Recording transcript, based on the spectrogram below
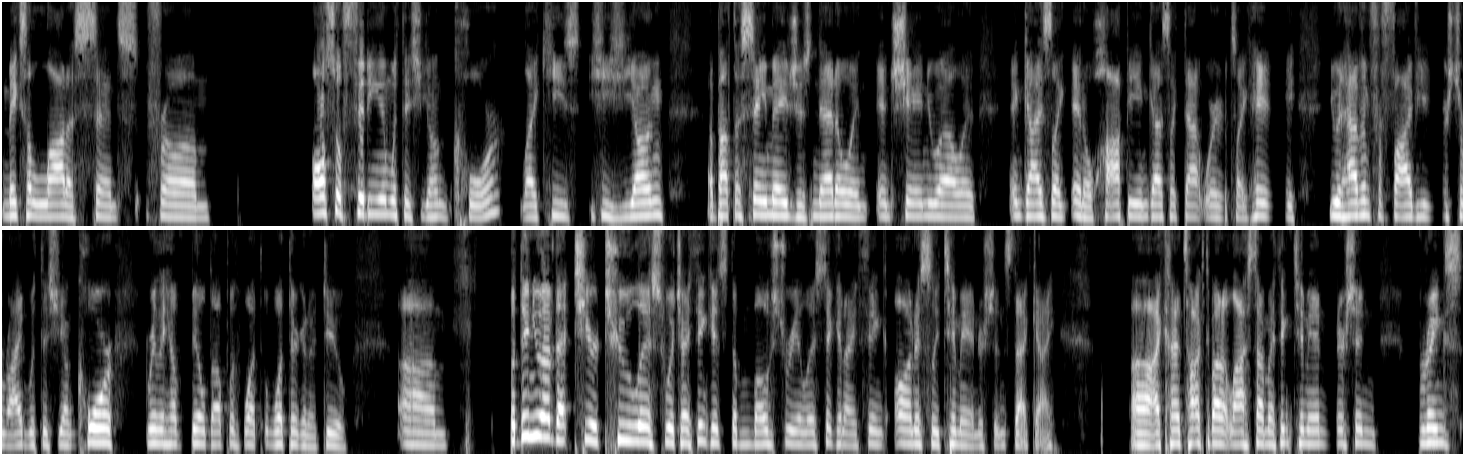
makes a lot of sense from also fitting in with this young core. Like he's he's young, about the same age as Neto and and Schanuel and and guys like and O'Hoppe and guys like that, where it's like, hey, you would have him for five years to ride with this young core, really help build up with what what they're gonna do. Um, but then you have that tier two list, which I think is the most realistic, and I think honestly, Tim Anderson's that guy. Uh, I kind of talked about it last time. I think Tim Anderson brings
